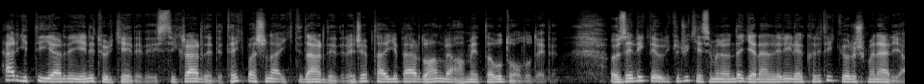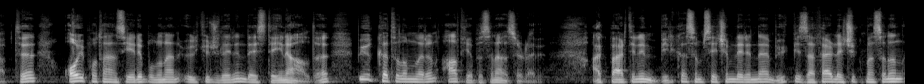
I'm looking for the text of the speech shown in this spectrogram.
Her gittiği yerde yeni Türkiye dedi, istikrar dedi, tek başına iktidar dedi, Recep Tayyip Erdoğan ve Ahmet Davutoğlu dedi. Özellikle ülkücü kesimin önde gelenleriyle kritik görüşmeler yaptı, oy potansiyeli bulunan ülkücülerin desteğini aldı, büyük katılımların altyapısını hazırladı. AK Parti'nin 1 Kasım seçimlerinden büyük bir zaferle çıkmasının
